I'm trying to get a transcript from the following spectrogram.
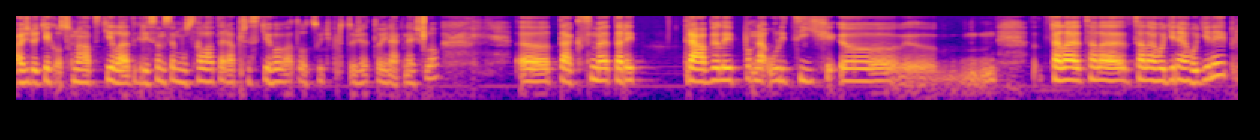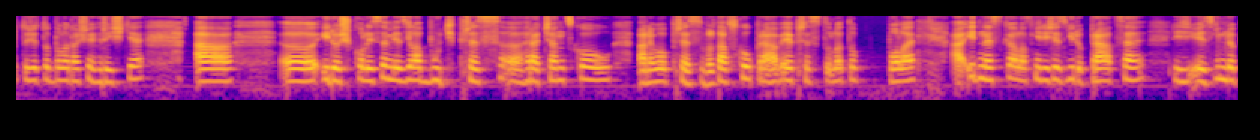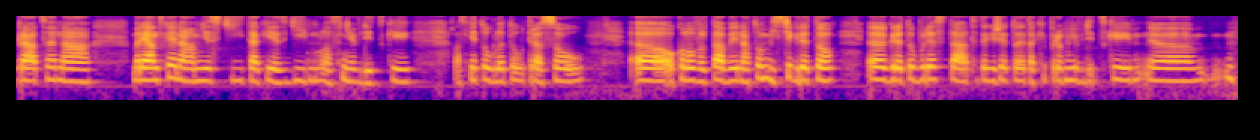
až do těch 18 let, kdy jsem se musela teda přestěhovat odsud, protože to jinak nešlo. Uh, tak jsme tady trávili na ulicích uh, celé, celé, celé hodiny hodiny, protože to bylo naše hřiště a uh, i do školy jsem jezdila buď přes Hračanskou, anebo přes Vltavskou právě, přes tohleto pole. A i dneska vlastně, když jezdím do práce, když jezdím do práce na Mariánské náměstí, tak jezdím vlastně vždycky vlastně touhletou trasou uh, okolo Vltavy na tom místě, kde to, uh, kde to bude stát. Takže to je taky pro mě vždycky uh,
